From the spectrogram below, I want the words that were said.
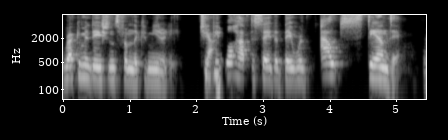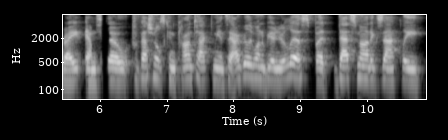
recommendations from the community. Two yeah. people have to say that they were outstanding, right? And so professionals can contact me and say, I really want to be on your list, but that's not exactly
